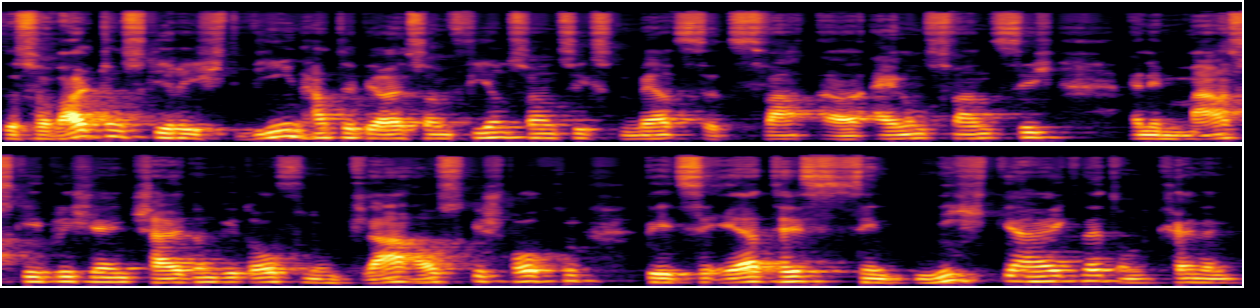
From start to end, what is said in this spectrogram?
Das Verwaltungsgericht Wien hatte bereits am 24. März 2021 eine maßgebliche Entscheidung getroffen und klar ausgesprochen, PCR-Tests sind nicht geeignet und können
